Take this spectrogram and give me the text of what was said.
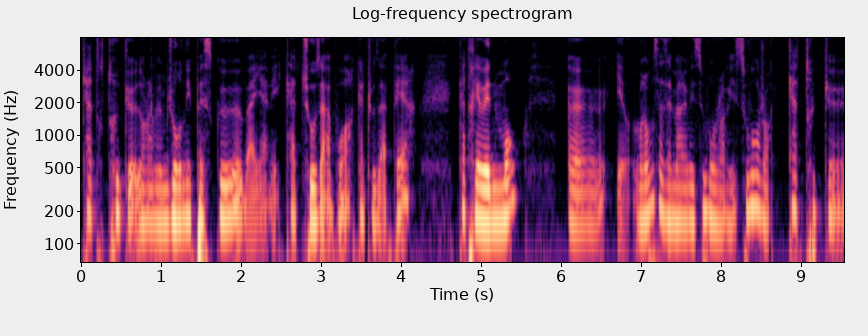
quatre trucs dans la même journée parce que bah, y avait quatre choses à voir, quatre choses à faire, quatre événements. Euh, et vraiment, ça, ça m'est arrivé souvent. J'avais souvent, genre, quatre trucs euh,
